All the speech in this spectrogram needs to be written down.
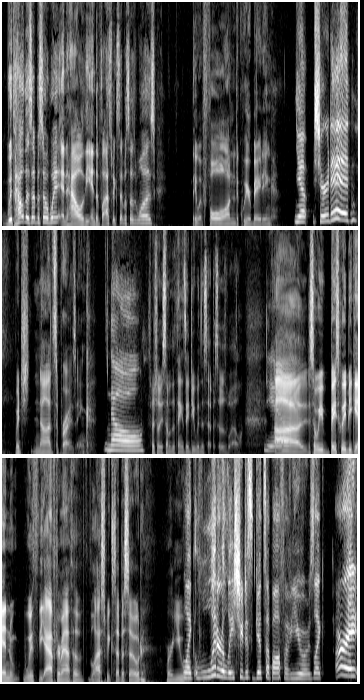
with how this episode went and how the end of last week's episode was. They went full on into queer baiting, Yep, sure did. which not surprising, No. especially some of the things they do in this episode as well. Yeah. Uh, so we basically begin with the aftermath of last week's episode, where you like literally she just gets up off of you. It was like, all right,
